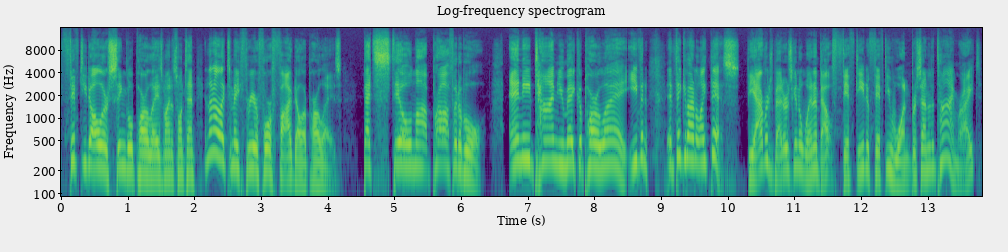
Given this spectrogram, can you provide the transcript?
$50 single parlays minus 110, and then I like to make three or four $5 parlays. That's still not profitable. Anytime you make a parlay, even, and think about it like this the average bettor is going to win about 50 to 51% of the time, right?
